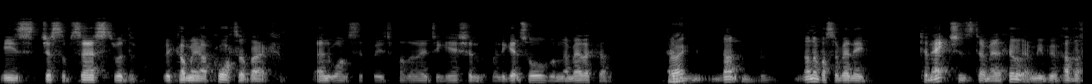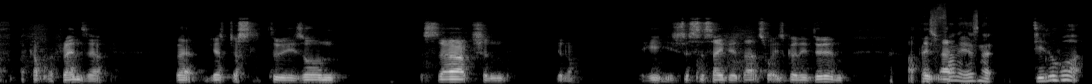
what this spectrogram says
he's just obsessed with becoming a quarterback and wants to do his further education when he gets older in America. Right. none, none of us have any connections to America. I mean, we have a, a couple of friends there, but just just through his own research, and you know, he, he's just decided that's what he's going to do. And I think it's that, funny, isn't it? Do you know what?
